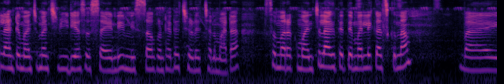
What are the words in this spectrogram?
ఇలాంటి మంచి మంచి వీడియోస్ వస్తాయండి. మిస్ అవ్వకుండా అయితే చూడొచ్చు అనమాట సో మరొక మంచి లాగితే మళ్ళీ కలుసుకుందాం. బాయ్.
